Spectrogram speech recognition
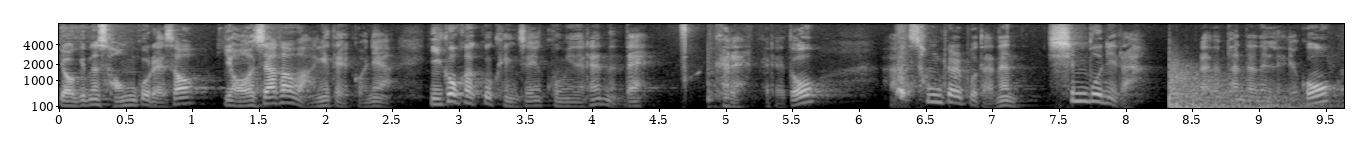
여기는 성골에서 여자가 왕이 될 거냐 이거 갖고 굉장히 고민을 했는데 그래 그래도 아, 성별보다는 신분이다 라는 판단을 내리고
